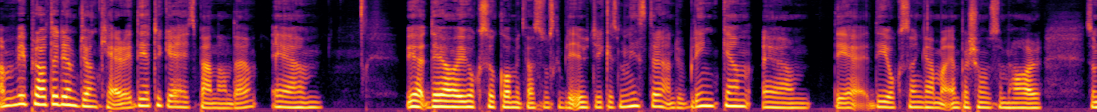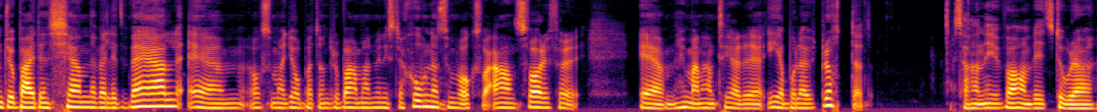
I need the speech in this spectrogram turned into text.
Ja, vi pratade om John Kerry, det tycker jag är spännande. Eh, det har ju också kommit vem som ska bli utrikesminister, Andrew Blinken. Ehm, det, det är också en, gammal, en person som, har, som Joe Biden känner väldigt väl eh, och som har jobbat under Obama-administrationen som också var ansvarig för eh, hur man hanterade ebolautbrottet. Så han är ju van vid stora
